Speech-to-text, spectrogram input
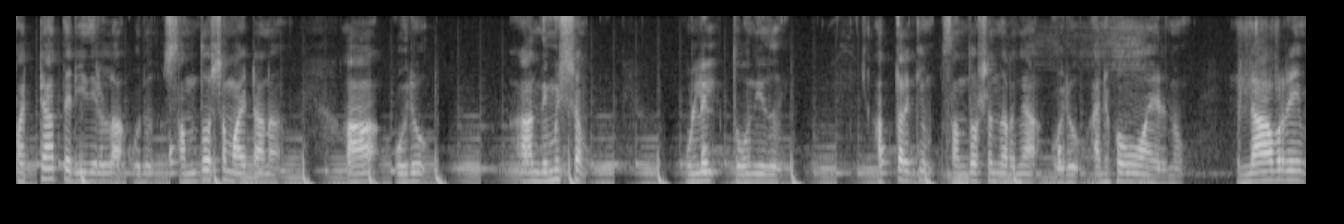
പറ്റാത്ത രീതിയിലുള്ള ഒരു സന്തോഷമായിട്ടാണ് ആ ഒരു ആ നിമിഷം ഉള്ളിൽ തോന്നിയത്. അത്രയ്ക്കും സന്തോഷം നിറഞ്ഞ ഒരു അനുഭവമായിരുന്നു. എല്ലാവരുടെയും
